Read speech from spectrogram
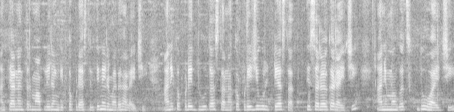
आणि त्यानंतर मग आपली रंगीत कपडे असतील ती निर्म्यात घालायची. आणि कपडे धुत असताना कपडे जी उलटी असतात ती सरळ करायची आणि मगच धुवायची.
